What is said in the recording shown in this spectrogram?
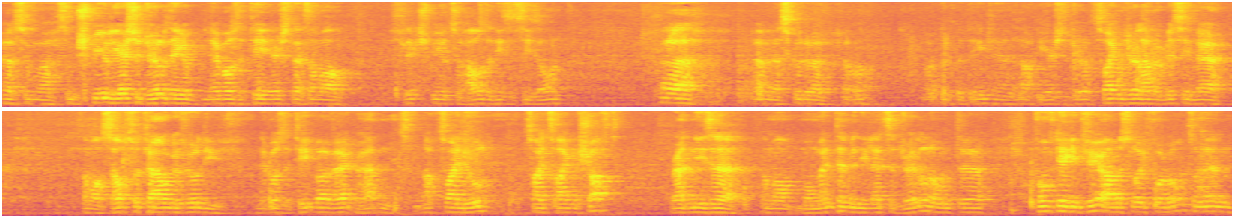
äh, ja, zum, äh, zum Spiel, erste Drill, denke, Nervosität, erstes einmal Flickspiel zu Hause diese Saison. Äh, haben das gut, ja, gut bedient nach der ersten Drill. Zweiten Drill haben wir ein bisschen mehr sagen Selbstvertrauen gefühlt. Die Nervosität war weg. Wir hatten nach 2-0 2-2 geschafft. Wir hatten diese Momentum in die letzte Drill und äh, 5 gegen 4, alles läuft vor uns und dann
